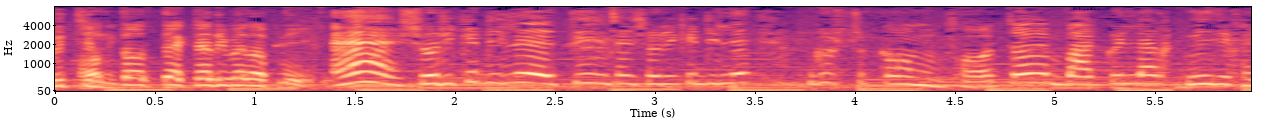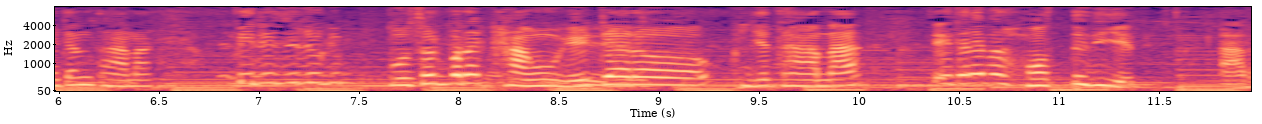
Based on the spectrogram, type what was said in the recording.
বুঝছেন অত অত একটা দিবেন আপনি। হ্যাঁ শরীকে দিলে তিন চার শরীকে দিলে গোষ্ঠ কম হয়তো বাদ করলে আর নিজে খাইতাম থানা। পেরে যদি বছর পরে খামু এটা আরও ইয়ে থানা। এটা এবার হতে দিয়ে। আর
